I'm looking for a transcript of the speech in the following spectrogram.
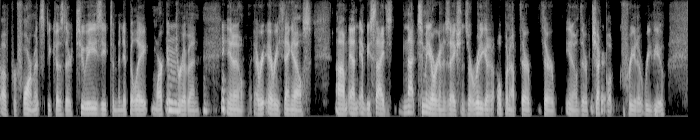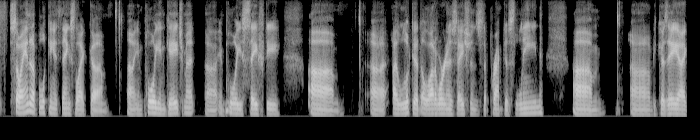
of performance because they're too easy to manipulate, market driven, mm. you know, every, everything else. Um, and, and besides, not too many organizations are really going to open up their, their, you know, their checkbook for you to review. So I ended up looking at things like um, uh, employee engagement, uh, employee safety. Um, uh, I looked at a lot of organizations that practice lean. Um, uh, because a I,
